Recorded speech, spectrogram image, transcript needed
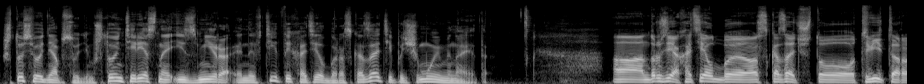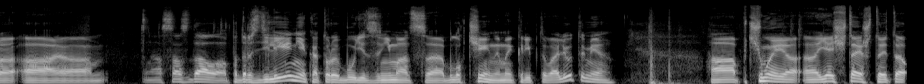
Что сегодня обсудим? Что интересное из мира NFT ты хотел бы рассказать и почему именно это? А, друзья, хотел бы рассказать, что Twitter а, создал подразделение, которое будет заниматься блокчейном и криптовалютами. А, почему я, я считаю, что это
